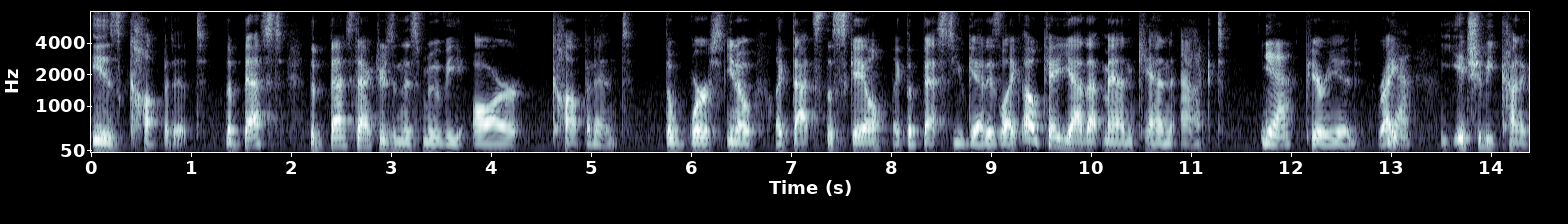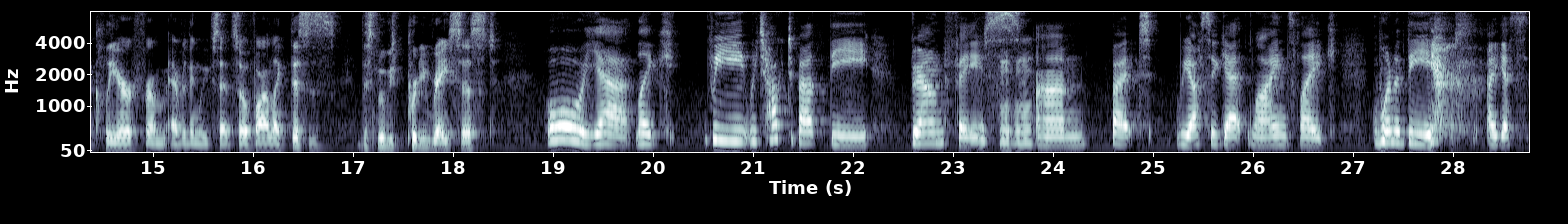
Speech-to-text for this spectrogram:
is competent. The best the best actors in this movie are competent. The worst, you know, like that's the scale. Like the best you get is like, okay, yeah, that man can act Yeah. period right Yeah. it should be kind of clear from everything we've said so far like this is this movie's pretty racist Oh yeah, like we we talked about the brown face, Mm-hmm. um, but we also get lines like one of the, I guess,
